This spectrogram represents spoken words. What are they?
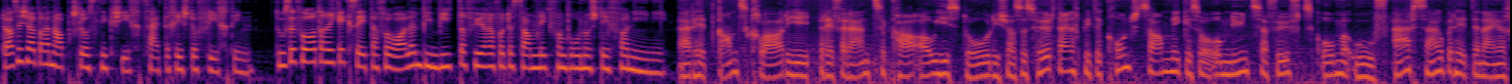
Das ist aber eine abgeschlossene Geschichte, sagt Christoph Lichtin. Die Herausforderungen sieht er vor allem beim Weiterführen von der Sammlung von Bruno Stefanini. Er hat ganz klare Präferenzen gehabt, auch historisch. Also es hört eigentlich bei den Kunstsammlungen so um 1950 um auf. Er selber hat dann eigentlich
